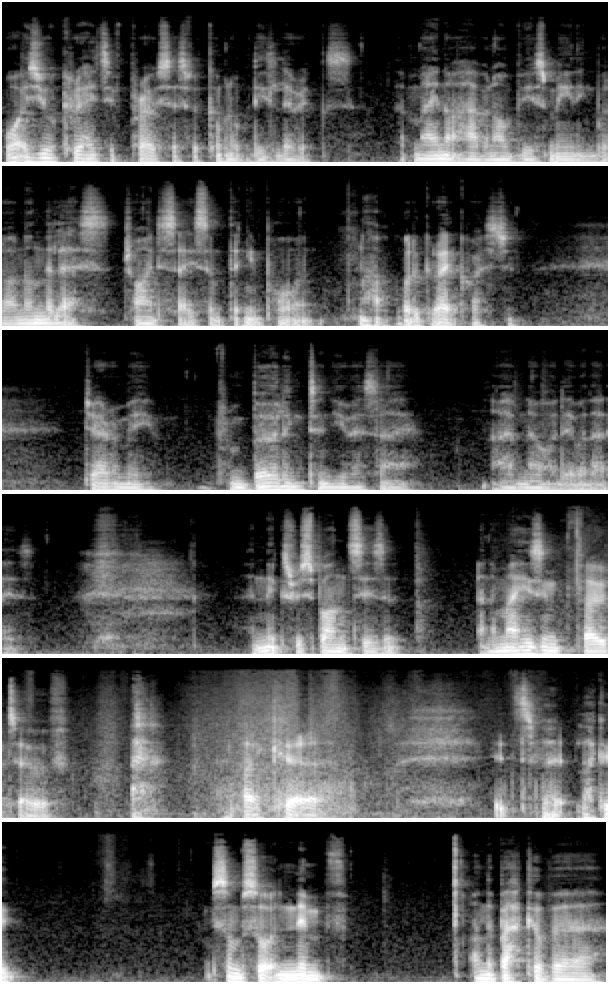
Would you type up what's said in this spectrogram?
what is your creative process for coming up with these lyrics that may not have an obvious meaning but are nonetheless trying to say something important? Ah, what a great question. Jeremy from Burlington, USA. I have no idea what that is. And Nick's response is an amazing photo of like uh, it's like a some sort of nymph on the back of a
